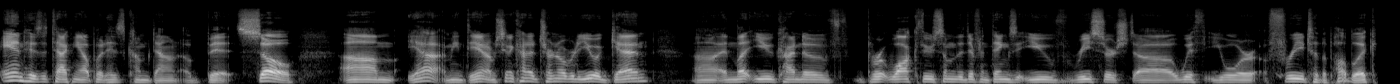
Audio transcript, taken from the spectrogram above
and his attacking output has come down a bit. So, um, yeah, I mean, Dan, I'm just gonna kind of turn over to you again. Uh, and let you kind of walk through some of the different things that you've researched uh, with your free to the public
